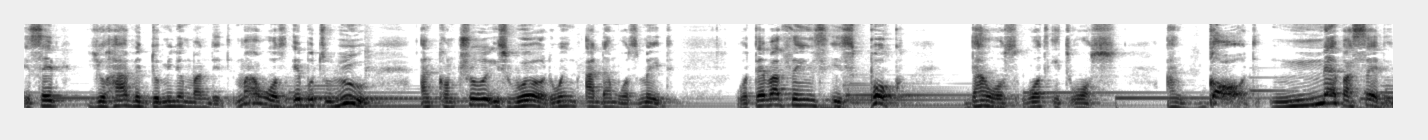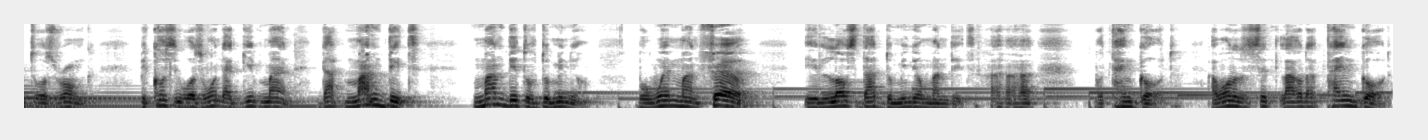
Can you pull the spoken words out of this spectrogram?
He said, You have a dominion mandate. Man was able to rule and control his world when Adam was made. Whatever things he spoke, that was what it was. And God never said it was wrong because He was one that gave man that mandate, mandate of dominion. But when man fell, he lost that dominion mandate. but thank God. I wanted to say it louder. Thank God.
